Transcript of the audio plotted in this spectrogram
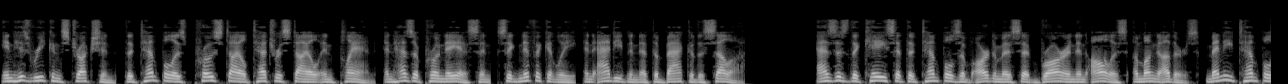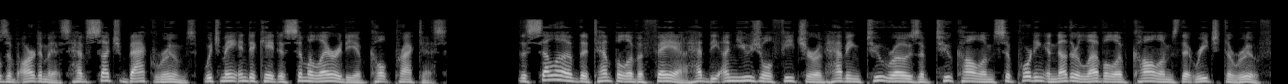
In his reconstruction, the temple is prostyle tetrastyle in plan, and has a pronaos and, significantly, an adyton at the back of the cella. As is the case at the temples of Artemis at Brauron and Aulis among others, many temples of Artemis have such back rooms, which may indicate a similarity of cult practice. The cella of the Temple of Aphaea had the unusual feature of having two rows of two columns supporting another level of columns that reached the roof.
